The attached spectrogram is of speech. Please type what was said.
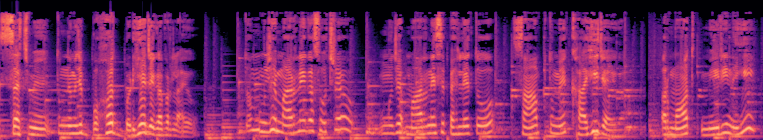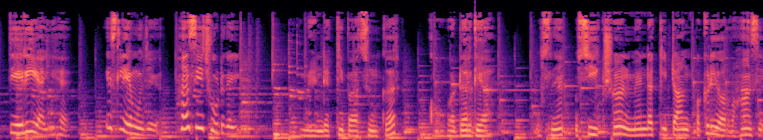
सच में, तुमने मुझे बहुत बढ़िया जगह पर लाए हो। तुम मुझे मारने का सोच रहे हो? मुझे मारने से पहले तो सांप तुम्हें खा ही जाएगा। और मौत मेरी नहीं तेरी आई है, इसलिए मुझे हँसी छूट गई। मेंढक की बात सुनकर कौवा डर गया। उसने उसी क्षण मेंढक की टांग पकड़ी और वहाँ से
